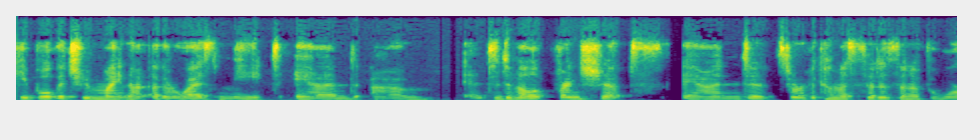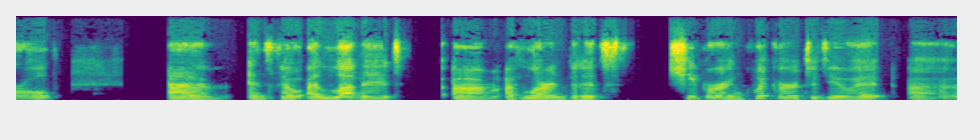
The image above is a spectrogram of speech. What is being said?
people that you might not otherwise meet and, um, and to develop friendships and to sort of become a citizen of the world. Um, and so I love it. Um, I've learned that it's cheaper and quicker to do it uh,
